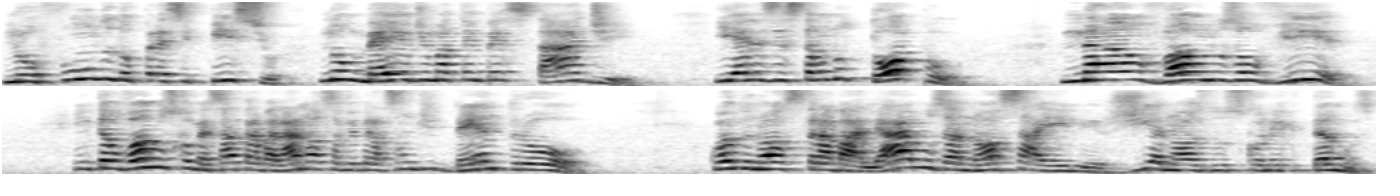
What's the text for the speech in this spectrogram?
no fundo do precipício, no meio de uma tempestade. E eles estão no topo. Não vão nos ouvir. Então vamos começar a trabalhar nossa vibração de dentro. Quando nós trabalharmos a nossa energia, nós nos conectamos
